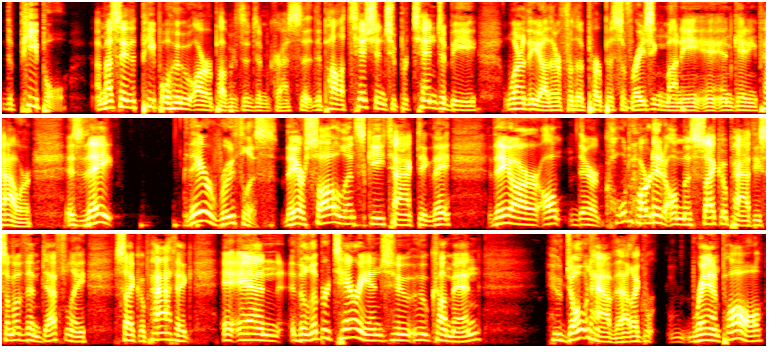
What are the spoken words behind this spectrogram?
the people. I'm not saying the people who are Republicans and Democrats, the, the politicians who pretend to be one or the other for the purpose of raising money and, and gaining power, is they they are ruthless. They are Saul Alinsky tactic. They they are all they're cold hearted, almost psychopathy. Some of them definitely psychopathic. And the libertarians who who come in, who don't have that, like Rand Paul,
